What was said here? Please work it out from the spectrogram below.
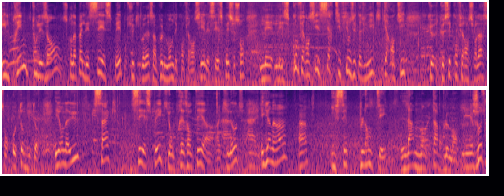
il prime tous les ans ce qu'on appelle des CSP. Pour ceux qui connaissent un peu le monde des conférenciers, les CSP, ce sont les, conférenciers certifiés aux États-Unis qui garantissent que, que ces conférences-là sont au top du top. Et on a eu cinq CSP qui ont présenté un, keynote. Ah, ah et il y en a un, hein, il s'est planté lamentablement. Chose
